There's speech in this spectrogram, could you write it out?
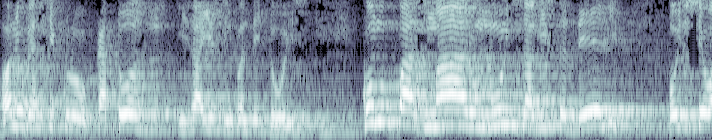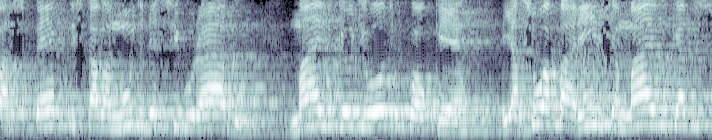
Olha o versículo 14 de Isaías 52. Como pasmaram muitos à vista dele, pois o seu aspecto estava muito desfigurado, mais do que o de outro qualquer, e a sua aparência mais do que a dos,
